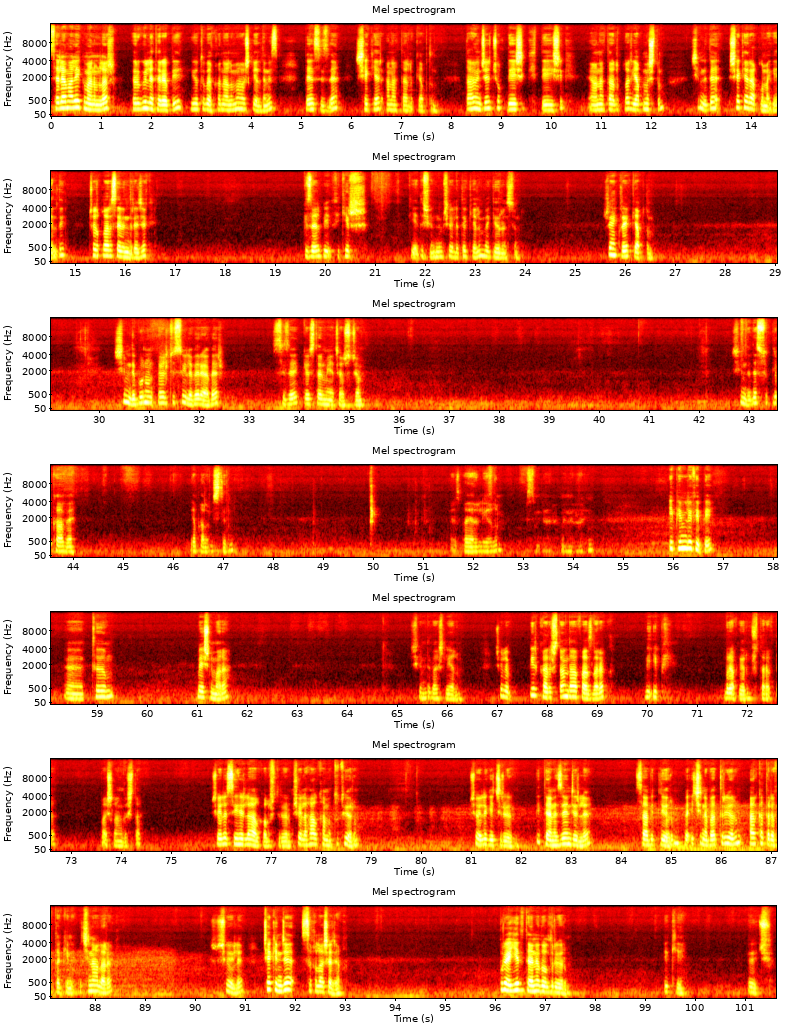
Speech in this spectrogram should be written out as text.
Selamünaleyküm hanımlar. Örgüyle Terapi YouTube kanalıma hoş geldiniz. Ben size şeker anahtarlık yaptım. Daha önce çok değişik değişik anahtarlıklar yapmıştım. Şimdi de şeker aklıma geldi. Çocukları sevindirecek. Güzel bir fikir diye düşündüm. Şöyle dökelim ve görünsün. Renk renk yaptım. Şimdi bunun ölçüsüyle beraber size göstermeye çalışacağım. Şimdi de sütlü kahve yapalım istedim. Biraz ayarlayalım. Bismillahirrahmanirrahim. İpim lif ipi. Ee, tığım 5 numara. Şimdi başlayalım. Şöyle bir karıştan daha fazlarak bir ip bırakıyorum şu tarafta. Başlangıçta. Şöyle sihirli halka oluşturuyorum. Şöyle halkamı tutuyorum. Şöyle geçiriyorum. Bir tane zincirle sabitliyorum ve içine batırıyorum. Arka taraftakini içine alarak şöyle çekince sıkılaşacak. Buraya 7 tane dolduruyorum. 2 3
